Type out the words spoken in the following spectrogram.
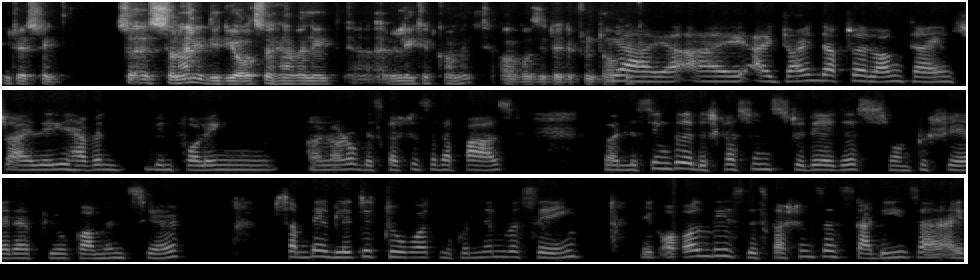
Interesting. So, uh, Sonali, did you also have an uh, related comment, or was it a different topic? Yeah, yeah. I, I joined after a long time, so I really haven't been following a lot of discussions in the past. But listening to the discussions today, I just want to share a few comments here. Something related to what Mukundan was saying. Like all these discussions and studies are, I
